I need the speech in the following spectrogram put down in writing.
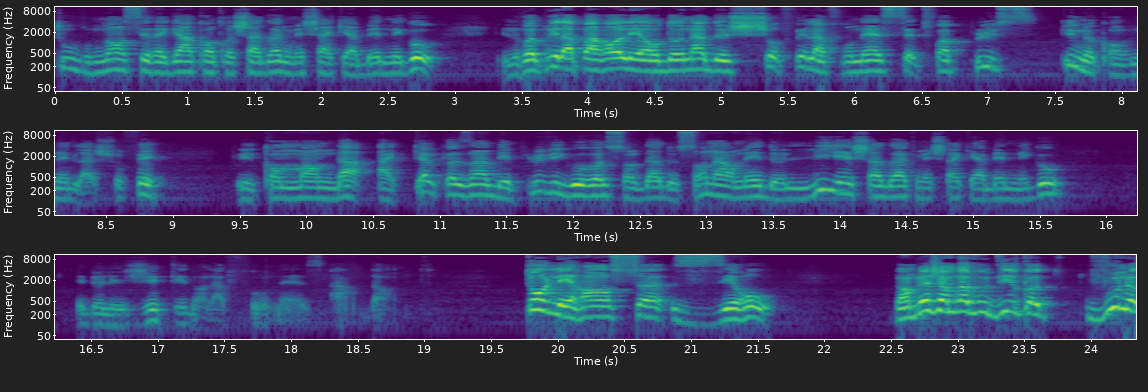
tournant ses regards contre Shadrach, Meshach et Abednego. Il reprit la parole et ordonna de chauffer la fournaise sept fois plus qu'il ne convenait de la chauffer. Il commanda à quelques-uns des plus vigoureux soldats de son armée de lier Shadrach, Meshach et Abednego et de les jeter dans la fournaise ardente. Tolérance zéro. D'emblée, j'aimerais vous dire que vous ne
